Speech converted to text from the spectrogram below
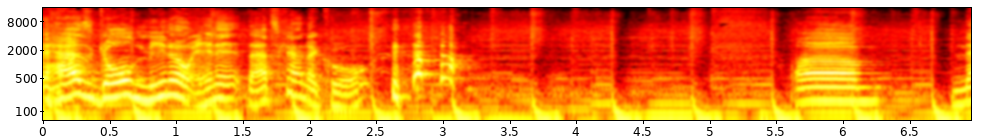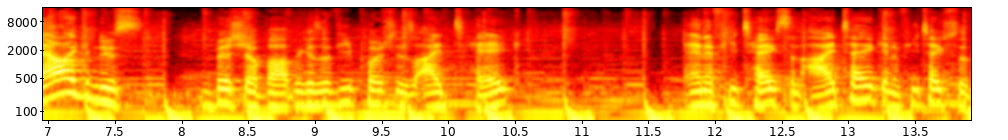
It has gold Mino in it. That's kind of cool. um, now I can do bishop up because if he pushes, I take. And if he takes, then I take. And if he takes the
